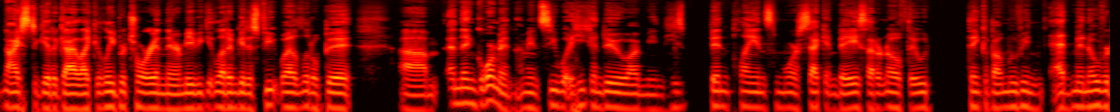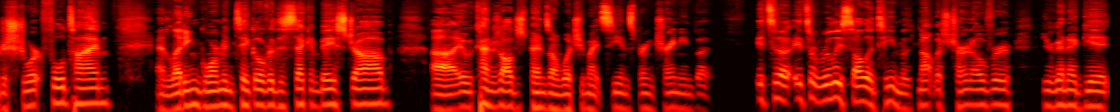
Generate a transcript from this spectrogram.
nice to get a guy like a Liberatore in there, maybe get, let him get his feet wet a little bit. Um, and then Gorman, I mean, see what he can do. I mean, he's been playing some more second base. I don't know if they would think about moving Edman over to short full time and letting Gorman take over the second base job. Uh, it would kind of all depends on what you might see in spring training, but it's a it's a really solid team with not much turnover. You're gonna get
